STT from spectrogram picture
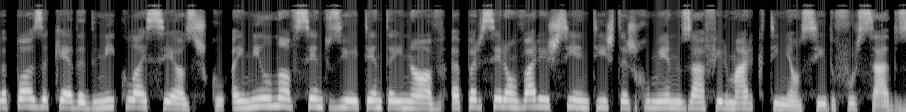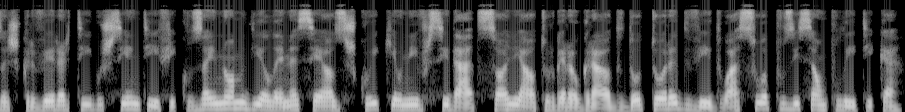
Após a queda de Nikolai Ceausescu, em 1989, apareceram vários cientistas romenos a afirmar que tinham sido forçados a escrever artigos científicos em nome de Helena Ceausescu e que a universidade só lhe outorgara o grau de doutora devido à sua posição política.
